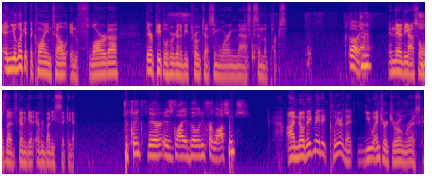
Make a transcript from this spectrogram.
And you look at the clientele in Florida, there are people who are going to be protesting wearing masks in the parks. Oh yeah. You, And they're the assholes that it's going to get everybody sick again. do you think there is liability for lawsuits? Uh, no, they've made it clear that you enter at your own risk.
